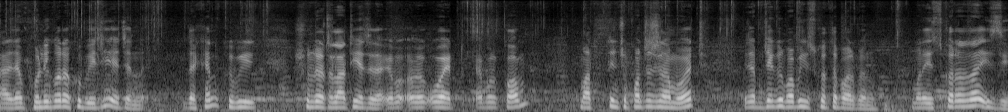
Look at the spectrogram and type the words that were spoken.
আর এটা ফোল্ডিং করা খুব ইজি এই জন্য দেখেন, খুবই সুন্দর একটা লাঠি আছে ওয়েট এবং কম, মাত্র তিনশো পঞ্চাশ গ্রাম ওয়েট এটা যে কোনোভাবে ইউজ করতে পারবেন। মানে ইউজ করাটা ইজি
